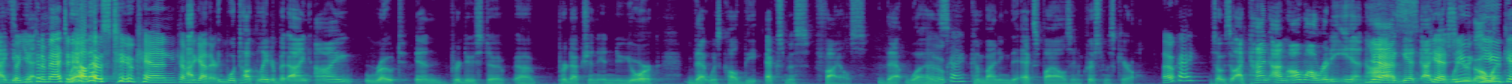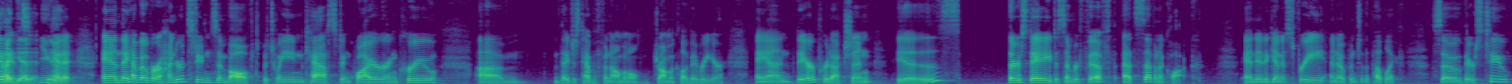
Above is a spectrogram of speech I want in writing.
I get So you that. can imagine Well, how those two can come I- together. We'll talk later, but I, I wrote and produced a, a production in New York that was called the Xmas Files. That was Okay. combining the X Files and Christmas Carol. Okay. So, so I kind, I'm, I'm already in. Yes. I get, I yes, get where you, are going. You get it. I get it. You yeah. get it. And they have over 100 students involved between cast and choir and crew. Um, they just have a phenomenal drama club every year. And their production is Thursday, December 5th at 7 o'clock. And it again is free and open to the public. So there's two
